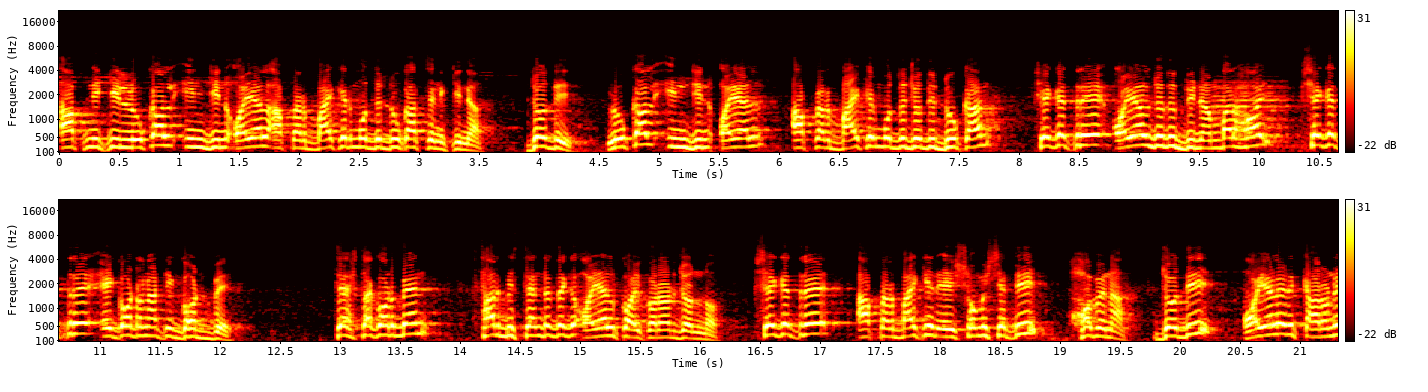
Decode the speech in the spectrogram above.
আপনি কি লোকাল ইঞ্জিন অয়েল আপনার বাইকের মধ্যে ঢুকাচ্ছেন কিনা? যদি লোকাল ইঞ্জিন অয়েল আপনার বাইকের মধ্যে যদি ঢুকান, সেক্ষেত্রে অয়েল যদি দুই নাম্বার হয়, সেক্ষেত্রে এই ঘটনাটি ঘটবে। চেষ্টা করবেন সার্ভিস সেন্টার থেকে অয়েল ক্রয় করার জন্য। সেক্ষেত্রে আপনার বাইকের এই সমস্যাটি হবে না। যদি অয়েলের কারণে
